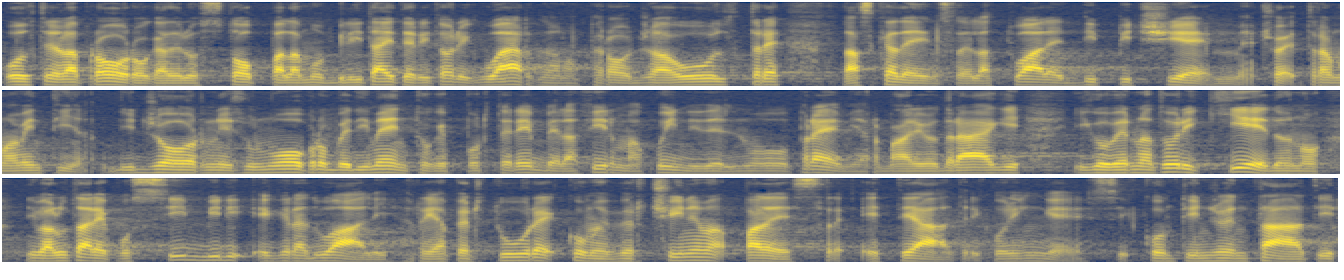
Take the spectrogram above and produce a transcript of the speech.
Oltre alla proroga dello stop alla mobilità i territori guardano però già oltre la scadenza dell'attuale DPC DPCM, cioè tra una ventina di giorni, sul nuovo provvedimento che porterebbe la firma quindi del nuovo Premier Mario Draghi, i governatori chiedono di valutare possibili e graduali riaperture come per cinema, palestre e teatri con ingressi contingentati.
